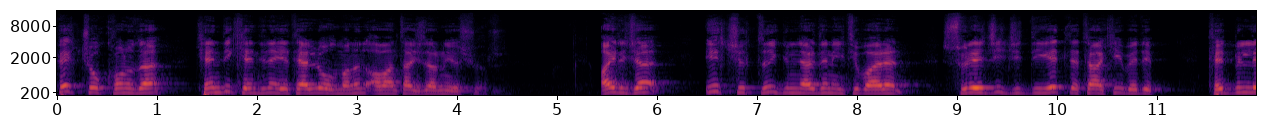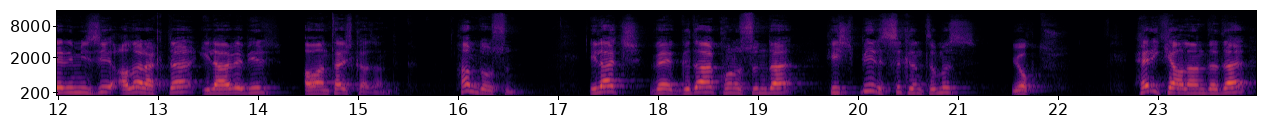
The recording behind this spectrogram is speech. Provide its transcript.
pek çok konuda kendi kendine yeterli olmanın avantajlarını yaşıyor. Ayrıca ilk çıktığı günlerden itibaren süreci ciddiyetle takip edip tedbirlerimizi alarak da ilave bir avantaj kazandık. Hamdolsun ilaç ve gıda konusunda hiçbir sıkıntımız yoktur. Her iki alanda da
